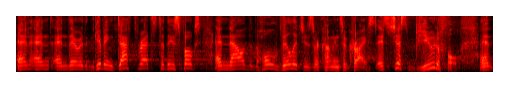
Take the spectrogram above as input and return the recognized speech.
And and and they were giving death threats to these folks, and now the whole villages are coming to Christ. It's just beautiful. And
